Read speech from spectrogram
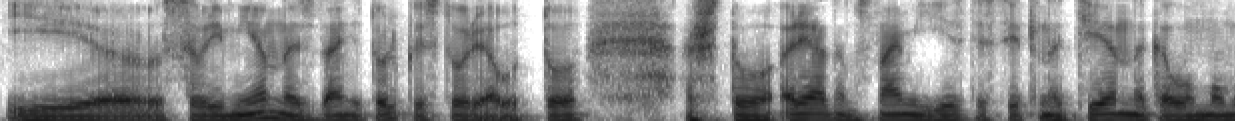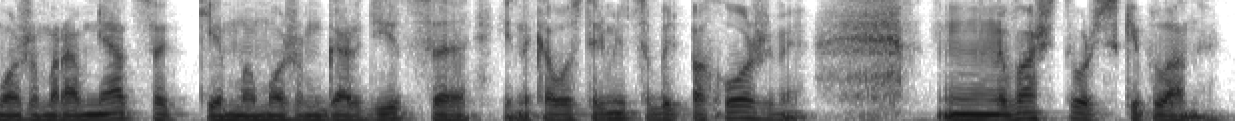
и э, современность, да, не только историю, а вот то, что рядом с нами есть действительно те, на кого мы можем равняться, кем мы можем гордиться и на кого стремиться быть похожими. Ваши творческие планы –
